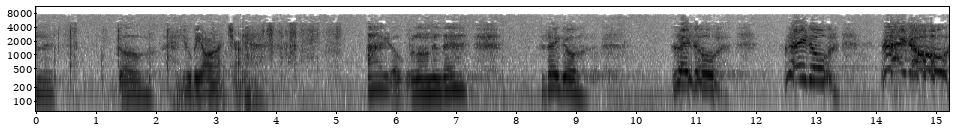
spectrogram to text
Let's go. You'll be all right, Charlie. I don't belong in there. They do. They do. They do. They do.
